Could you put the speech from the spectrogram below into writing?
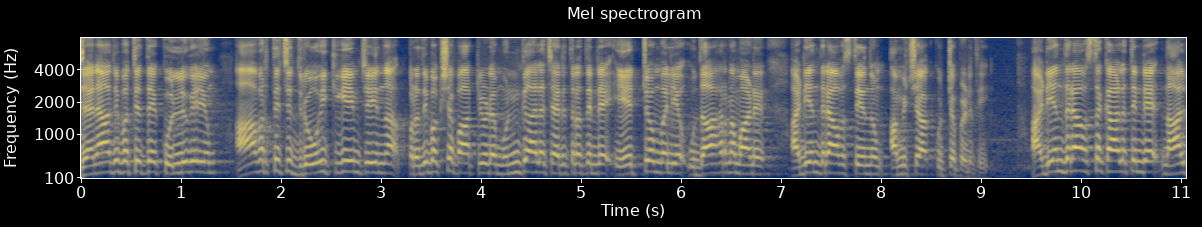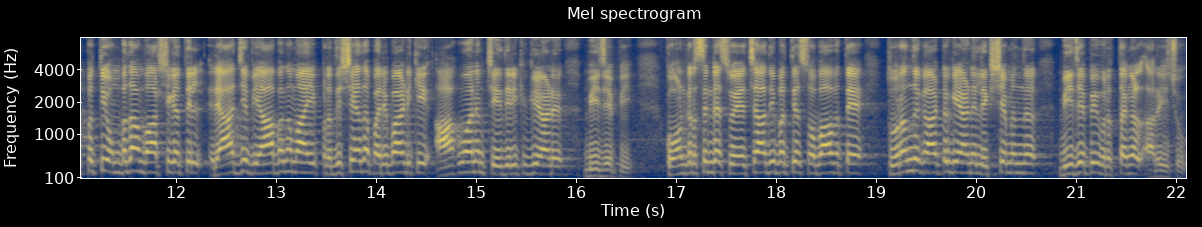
ജനാധിപത്യത്തെ കൊല്ലുകയും ആവർത്തിച്ച് ദ്രോഹിക്കുകയും ചെയ്യുന്ന പ്രതിപക്ഷ പാർട്ടിയുടെ മുൻകാല ചരിത്രത്തിന്റെ ഏറ്റവും വലിയ ഉദാഹരണമാണ് അടിയന്തരാവസ്ഥയെന്നും അമിത്ഷാ കുറ്റപ്പെടുത്തി. അടിയന്തരാവസ്ഥ കാലത്തിന്റെ നാൽപ്പത്തി ഒമ്പതാം വാർഷികത്തിൽ രാജ്യവ്യാപകമായി പ്രതിഷേധ പരിപാടിക്ക് ആഹ്വാനം ചെയ്തിരിക്കുകയാണ് ബി ജെ പി. കോൺഗ്രസിന്റെ സ്വേച്ഛാധിപത്യ സ്വഭാവത്തെ തുറന്നു കാട്ടുകയാണ് ലക്ഷ്യമെന്ന് ബി ജെ പി വൃത്തങ്ങൾ അറിയിച്ചു.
